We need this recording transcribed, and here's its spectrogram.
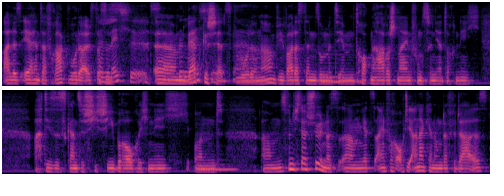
alles eher hinterfragt wurde, als dass Belächelt. es ähm, wertgeschätzt ja. wurde. Ne? Wie war das denn so mhm. mit dem Trockenhaare schneiden? Funktioniert doch nicht. Ach, dieses ganze Shishi brauche ich nicht und mhm ähm, das finde ich sehr schön, dass ähm, jetzt einfach auch die Anerkennung dafür da ist,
